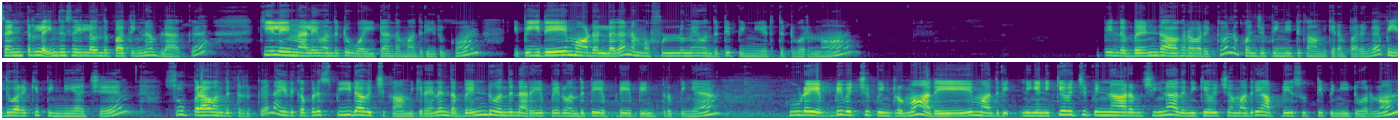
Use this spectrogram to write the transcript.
சென்டரில் இந்த சைடில் வந்து பார்த்தீங்கன்னா பிளாக்கு கீழே மேலே வந்துட்டு ஒயிட் அந்த மாதிரி இருக்கும். இப்போ இதே மாடலில் தான் நம்ம ஃபுல்லுமே வந்துட்டு பின்னி எடுத்துகிட்டு வரணும். இப்போ இந்த பெண்ட் ஆகிற வரைக்கும் நான் கொஞ்சம் பின்னிட்டு காமிக்கிறேன் பாருங்கள் இப்போ இது வரைக்கும் பின்னியாச்சு. சூப்பராக வந்துட்டு இருக்குது நான் இதுக்கப்புறம் ஸ்பீடாக வச்சு காமிக்கிறேன். ஏன்னா இந்த பெண்டு வந்து நிறைய பேர் வந்துட்டு எப்படி எப்படின்ட்டு இருப்பீங்க. கூட எப்படி வச்சு பின்னுறோமோ அதே மாதிரி. நீங்கள் நிற்க வச்சு பின்ன ஆரம்பிச்சிங்கன்னா அதை நிற்க வச்ச மாதிரி அப்படியே சுற்றி பின்னிட்டு வரணும்.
